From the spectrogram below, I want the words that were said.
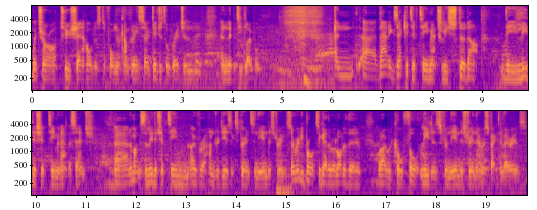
which are our two shareholders to form the company, so Digital Bridge and, and Liberty Global. And uh, that executive team actually stood up the leadership team at Atlas Edge. Uh, and amongst the leadership team, over 100 years experience in the industry. So really brought together a lot of the, what I would call thought leaders from the industry in their respective areas.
